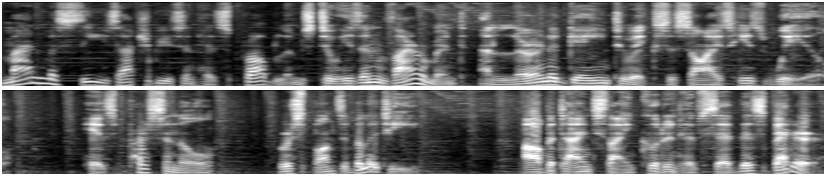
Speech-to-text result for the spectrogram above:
man must attributes and his problems to his environment and learn again to exercise his will, his personal responsibility. Albert Einstein couldn't have said this better.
